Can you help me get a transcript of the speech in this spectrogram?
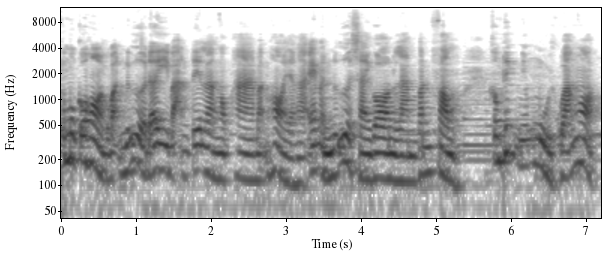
có một câu hỏi của bạn nữ ở đây. Bạn tên là Ngọc Hà. Bạn hỏi rằng là em là nữ ở Sài Gòn làm văn phòng không thích những mùi quá ngọt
